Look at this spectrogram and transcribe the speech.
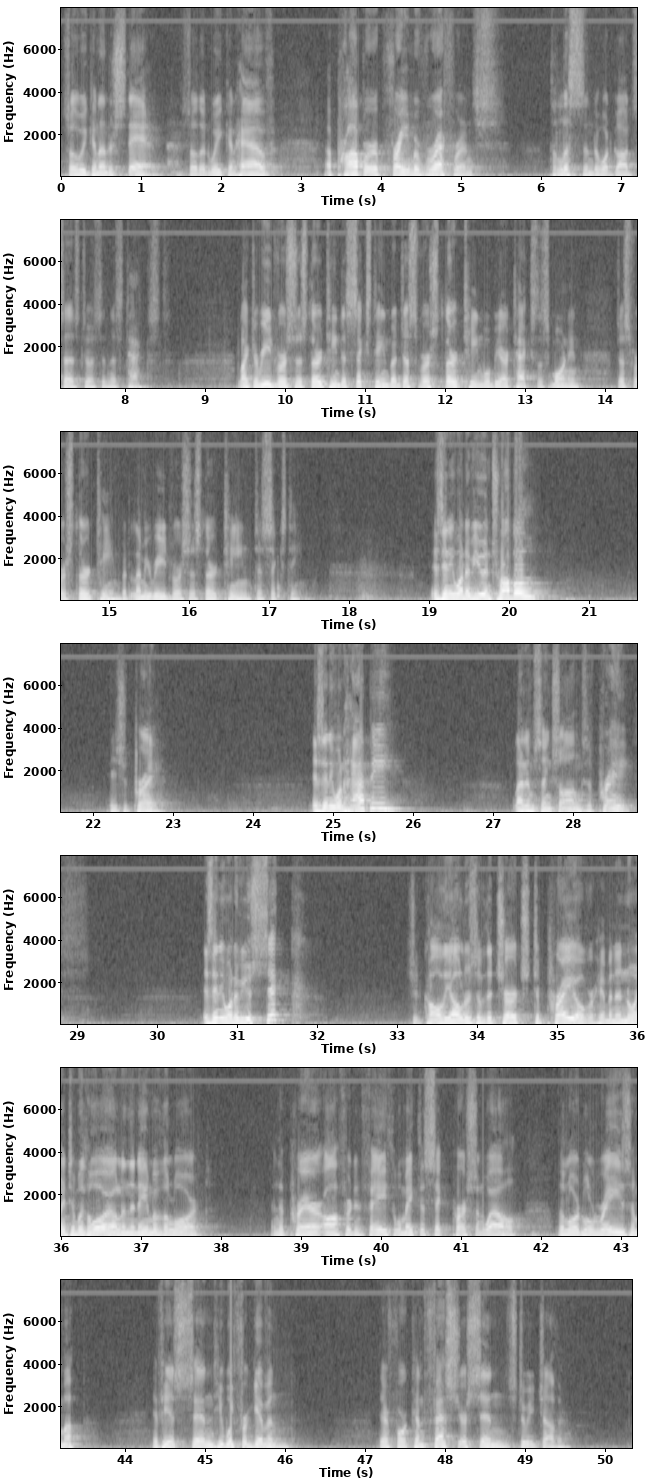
so that we can understand, so that we can have a proper frame of reference to listen to what God says to us in this text. I'd like to read verses 13 to 16, but just verse 13 will be our text this morning. Just verse 13, but let me read verses 13 to 16. Is any one of you in trouble? He should pray. Is anyone happy? Let him sing songs of praise. Is any one of you sick? Should call the elders of the church to pray over him and anoint him with oil in the name of the Lord. And the prayer offered in faith will make the sick person well. The Lord will raise him up. If he has sinned, he will be forgiven. Therefore, confess your sins to each other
